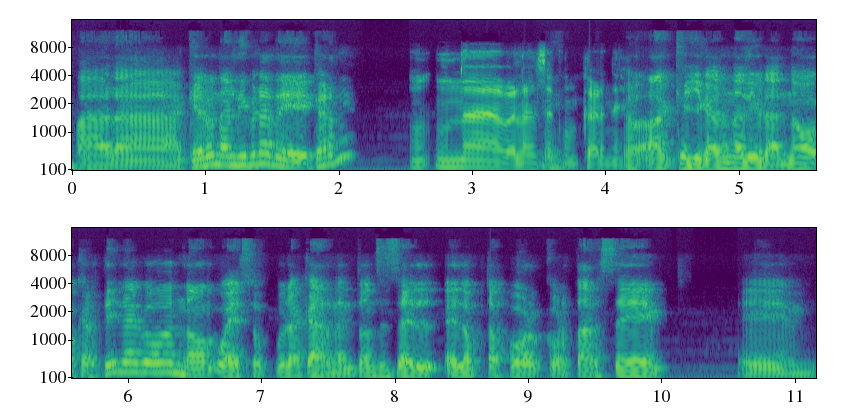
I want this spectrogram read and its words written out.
Para. ¿Qué era una libra de carne? Una balanza con carne. A que llegara una libra. No cartílago, no hueso, pura carne. Entonces él, él opta por cortarse. Eh,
